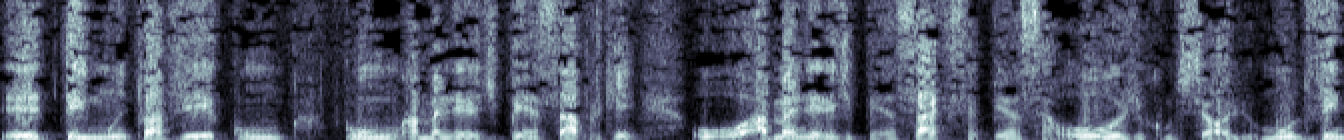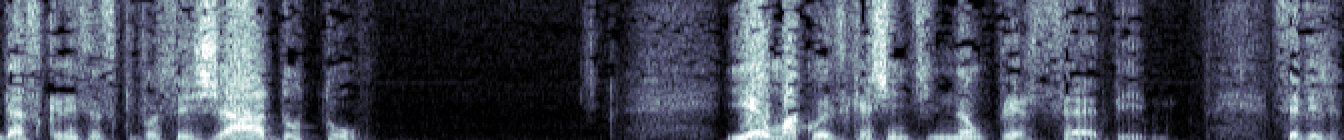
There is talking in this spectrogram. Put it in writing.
eh, tem muito a ver com, com a maneira de pensar, porque a maneira de pensar que você pensa hoje, como você olha o mundo, vem das crenças que você já adotou. E é uma coisa que a gente não percebe. Você veja,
